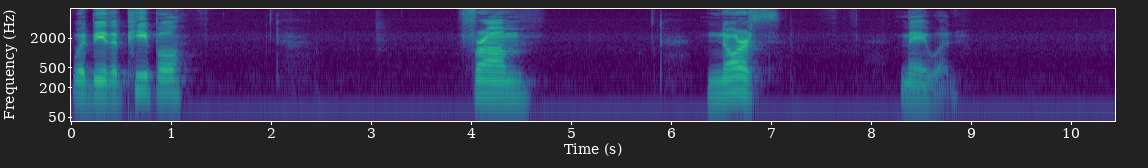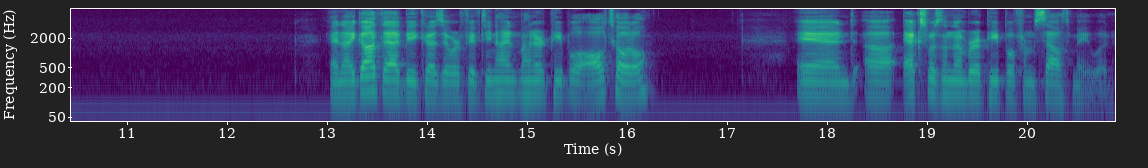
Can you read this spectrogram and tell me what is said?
would be the people from North Maywood. And I got that because there were 1,500 people all total. And uh, X was the number of people from South Maywood.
